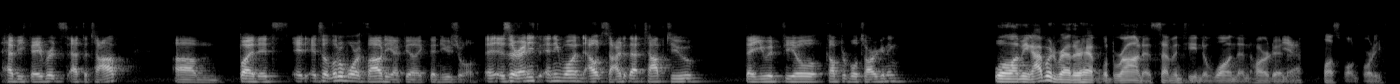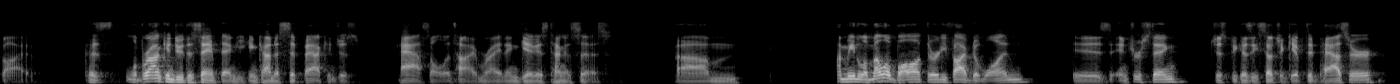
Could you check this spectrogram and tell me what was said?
heavy favorites at the top. Um, but it's it, it's a little more cloudy, I feel like, than usual. Is there any anyone outside of that top two that you would feel comfortable targeting? Well, I mean, I would rather have LeBron at 17 to one than Harden Yeah. plus 145 because LeBron can do the same thing. He can kind of sit back and just pass all the time, right, and get his 10 assists. Um, I mean, LaMelo Ball at 35 to one is interesting just because he's such a gifted passer.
